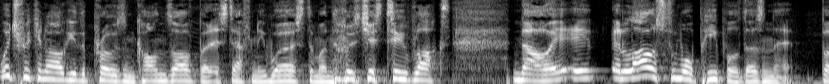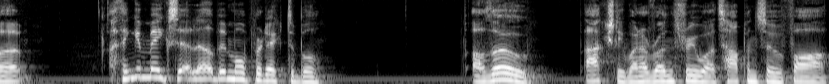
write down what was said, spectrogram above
which we can argue the pros and cons of, but it's definitely worse than when there was just two blocks. No, it, it, it allows for more people, doesn't it? But I think it makes it a little bit more predictable. Although, actually, when I run through what's happened so far,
